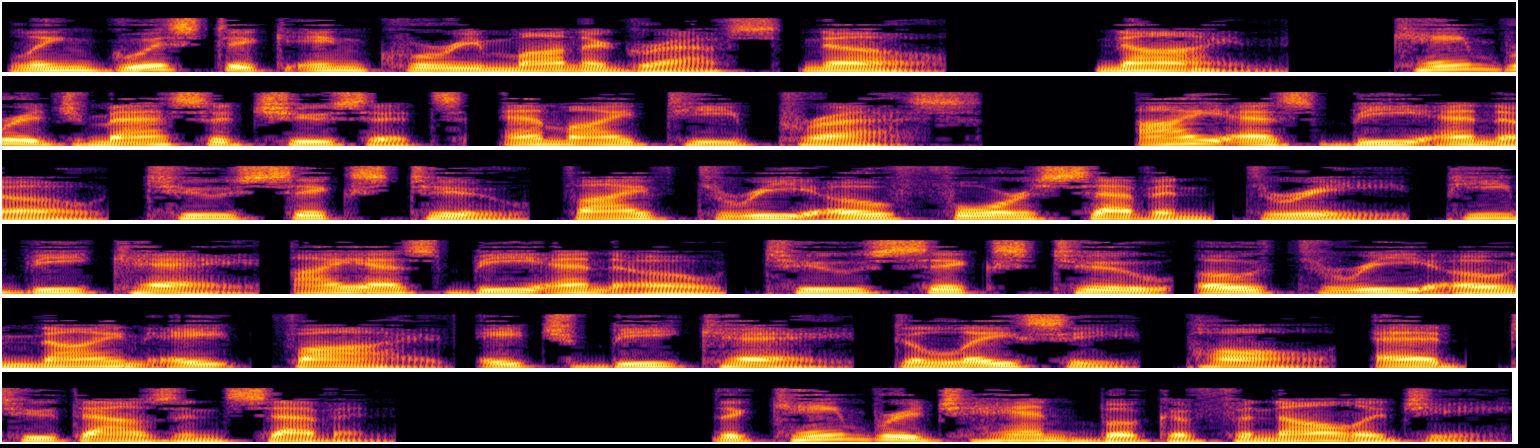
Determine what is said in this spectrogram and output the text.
Linguistic Inquiry Monographs No. 9. Cambridge, Massachusetts, MIT Press. ISBN 0-262-53047-3 PBK, ISBN 0-262-03098-5 HBK, DeLacy, Paul, ed. 2007. The Cambridge Handbook of Phonology.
